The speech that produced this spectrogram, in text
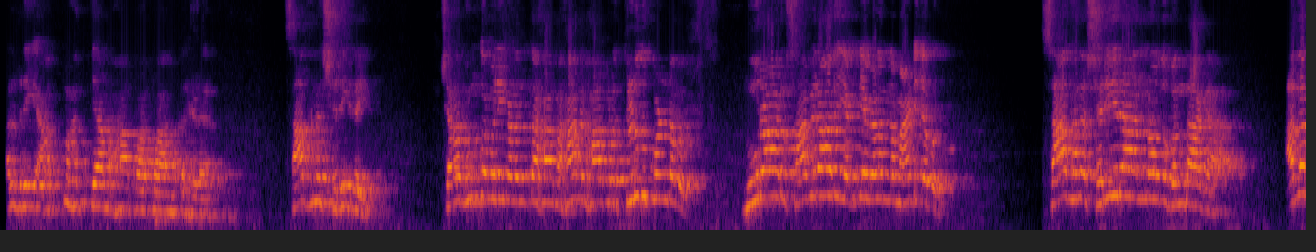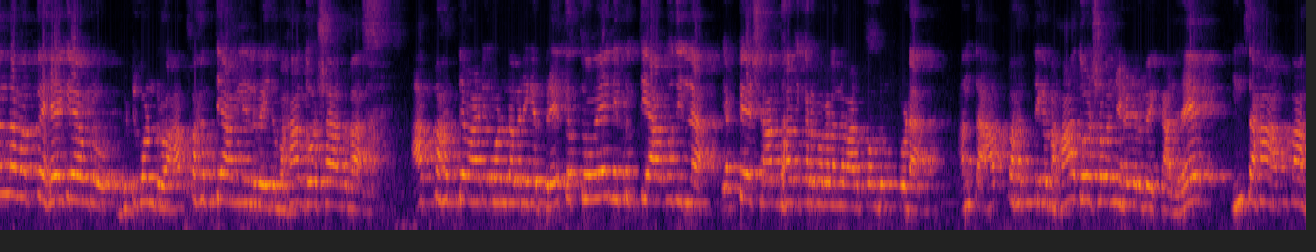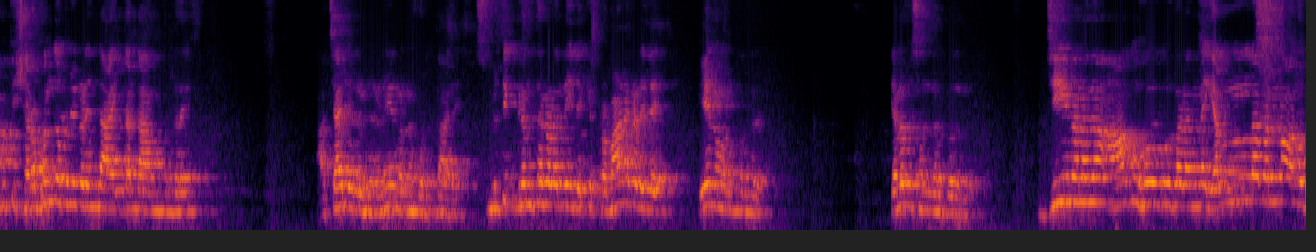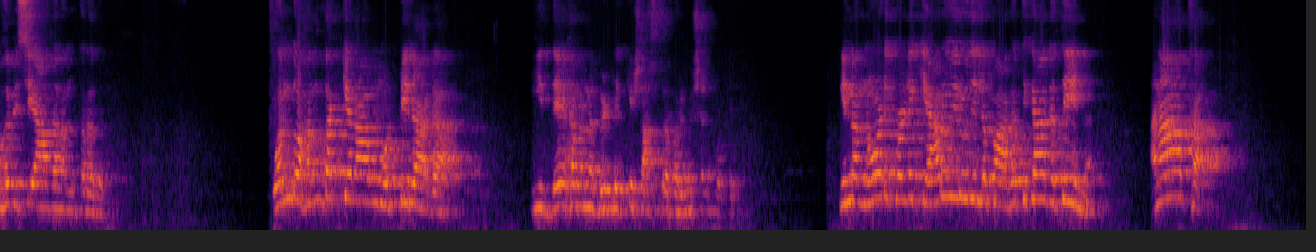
ಅಲ್ರಿ ಆತ್ಮಹತ್ಯಾ ಮಹಾಪಾಪ ಅಂತ ಹೇಳ ಸಾಧನ ಶರೀರ ಇದು. ಶರಭುಂಗ ಮುನಿಗಳಂತಹ ಮಹಾನುಭಾವರು ತಿಳಿದುಕೊಂಡವರು, ನೂರಾರು ಸಾವಿರಾರು ಯಜ್ಞಗಳನ್ನು ಮಾಡಿದವರು. ಸಾಧನ ಶರೀರ ಅನ್ನೋದು ಬಂದಾಗ ಅದನ್ನ ಮತ್ತೆ ಹೇಗೆ ಅವರು ಬಿಟ್ಟುಕೊಂಡ್ರು? ಆತ್ಮಹತ್ಯೆ ಆಗಲಿಲ್ವೇ? ಇದು ಮಹಾದೋಷ ಅಲ್ವಾ? ಆತ್ಮಹತ್ಯೆ ಮಾಡಿಕೊಂಡವನಿಗೆ ಪ್ರೇತತ್ವವೇ ನಿವೃತ್ತಿ ಆಗುವುದಿಲ್ಲ. ಎಷ್ಟೇ ಶ್ರಾದ್ದಾದಿ ಕರ್ಮಗಳನ್ನು ಮಾಡಿಕೊಂಡ್ರು ಕೂಡ ಅಂತ ಆತ್ಮಹತ್ಯೆಗೆ ಮಹಾದೋಷವನ್ನು ಹೇಳಿರಬೇಕಾದ್ರೆ ಇಂತಹ ಆತ್ಮಾಹುತಿ ಶರಭಂಗ ಮುನಿಗಳಿಂದ ಆಯ್ತಲ್ಲ ಅಂತಂದ್ರೆ ಆಚಾರ್ಯರು ನಿರ್ಣಯವನ್ನು ಕೊಡ್ತಾರೆ. ಸ್ಮೃತಿ ಗ್ರಂಥಗಳಲ್ಲಿ ಇದಕ್ಕೆ ಪ್ರಮಾಣಗಳಿದೆ. ಏನು ಅಂತಂದ್ರೆ ಕೆಲವು ಸಂದರ್ಭದಲ್ಲಿ ಜೀವನದ ಆಗುಹೋಗುಗಳನ್ನು ಎಲ್ಲವನ್ನು ಅನುಭವಿಸಿ ಆದ ನಂತರದಲ್ಲಿ ಒಂದು ಹಂತಕ್ಕೆ ನಾವು ಮುಟ್ಟಿದಾಗ ಈ ದೇಹವನ್ನು ಬಿಡಲಿಕ್ಕೆ ಶಾಸ್ತ್ರ ಪರ್ಮಿಷನ್ ಕೊಟ್ಟಿದೆ. ಇನ್ನು ನೋಡಿಕೊಳ್ಳಿಕ್ಕೆ ಯಾರೂ ಇರುವುದಿಲ್ಲಪ್ಪ ಅಗತಿಕಾಗತಿ ಇಲ್ಲ. ಅನಾಥ.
